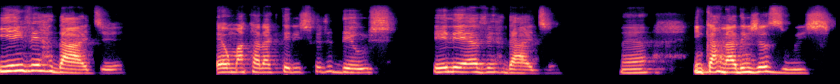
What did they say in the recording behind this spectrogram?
E em verdade, é uma característica de Deus. Ele é a verdade, né? Encarnada em Jesus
